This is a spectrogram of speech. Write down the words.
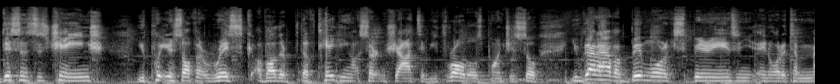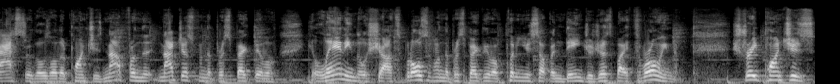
distances change. You put yourself at risk of other of taking certain shots if you throw those punches. So you've got to have a bit more experience in, in order to master those other punches. Not from the not just from the perspective of landing those shots, but also from the perspective of putting yourself in danger just by throwing them. Straight punches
